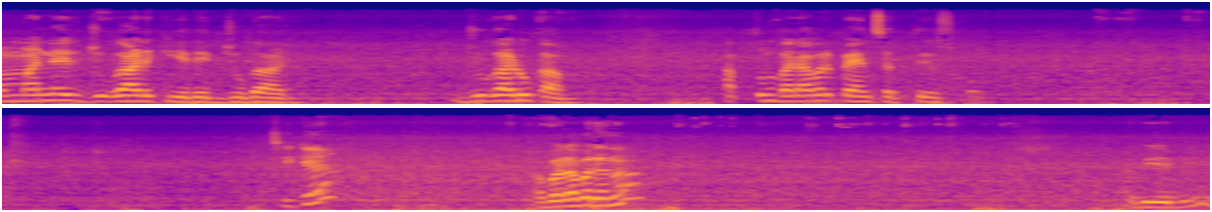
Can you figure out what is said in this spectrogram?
मम्मा ने जुगाड़ किए, देख जुगाड़। जुगाड़ू काम। अब तुम बराबर पहन सकते हो उसको। ठीक है? अब बराबर है ना? अभी अभी।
